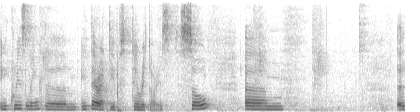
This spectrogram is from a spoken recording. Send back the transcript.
increasingly um, interactive territories. So, um, uh,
